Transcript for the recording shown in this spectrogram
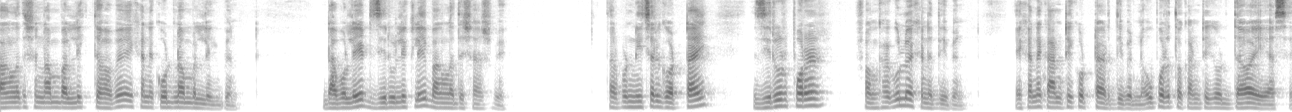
বাংলাদেশের নাম্বার লিখতে হবে, এখানে কোড নাম্বার লিখবেন। ডাবল এইট জিরো লিখলেই বাংলাদেশ আসবে। তারপর নিচের ঘরটায় জিরোর পরের সংখ্যাগুলো এখানে দিবেন। এখানে কান্ট্রি কোডটা আর দিবেন না, উপরে তো কান্ট্রি কোড দেওয়াই আছে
